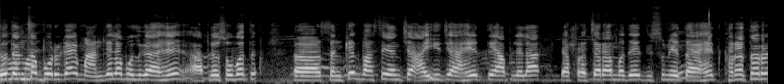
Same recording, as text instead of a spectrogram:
तो त्यांचा पोरगा आहे मानलेला मुलगा आहे. आपल्यासोबत अ, संकेत भासे यांच्या आई जे आहेत ते आपल्याला या प्रचारामध्ये दिसून येत आहेत. खरं तर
